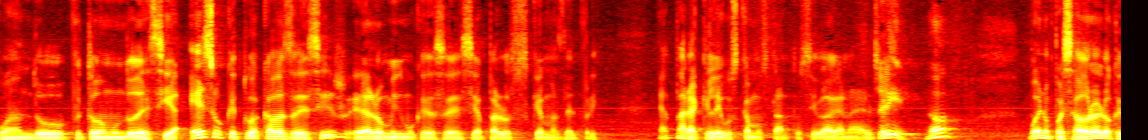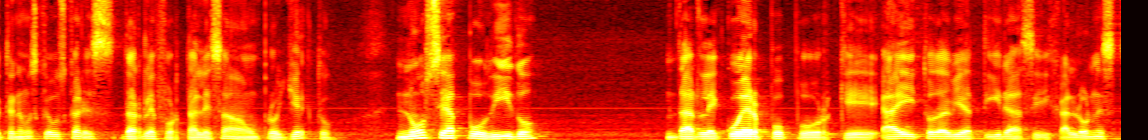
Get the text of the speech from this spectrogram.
cuando pues, todo el mundo decía, eso que tú acabas de decir era lo mismo que se decía para los esquemas del PRI. ¿Para qué le buscamos tanto si va a ganar el PRI? ¿No? Bueno, pues ahora lo que tenemos que buscar es darle fortaleza a un proyecto. No se ha podido darle cuerpo porque hay todavía tiras y jalones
